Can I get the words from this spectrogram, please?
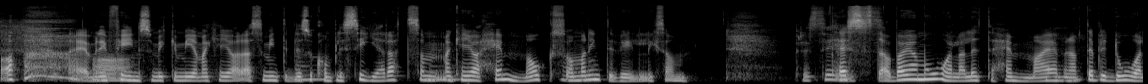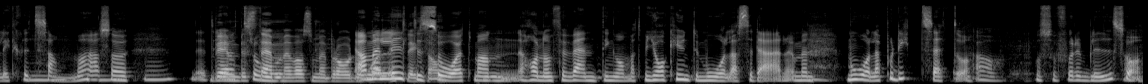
Ja. Nej, men det finns så mycket mer man kan göra som inte blir så komplicerat. Som Mm. man kan göra hemma också om man inte vill liksom Precis. testa och börja måla lite hemma. Även att det blir dåligt, skitsamma. Alltså, det, Vem bestämmer tror- vad som är bra och Ja men dåligt, lite liksom. så att man har någon förväntning om att men jag kan ju inte måla sådär. Men måla på ditt sätt då. Ja. Och så får det bli så.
